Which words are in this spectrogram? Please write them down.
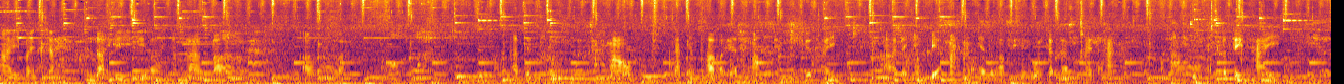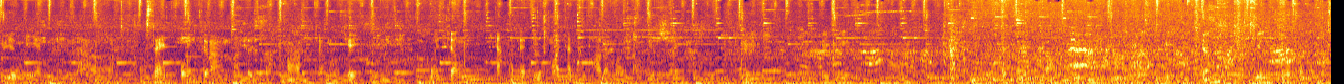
ហើយបើអញ្ចឹងដល់ពេលខ្ញុំឡើងដល់អត់ទេ ភ្លើងមកចាំខ្ញុំថតឲ្យអ្នកទាំងអស់គ្នាមើលទៀតហើយអឺដែលខ្ញុំពាក់ម៉ាស់ហ្នឹងអ្នកទាំងអស់គ្នាគួរจะដឹងហើយថាអឺប្រទេសថៃវាមានអឺផ្សែងពុនច្រើនអត់ទៅថតអញ្ចឹងអូខេបើអញ្ចឹងចាំតែភ្លើងមកចាំខ្ញុំថតឲ្យមើលដល់ទៀតហើយ Ừ, à, cái cái à, cái cái trong đây thì nó thì chấm dương cho vào mặt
